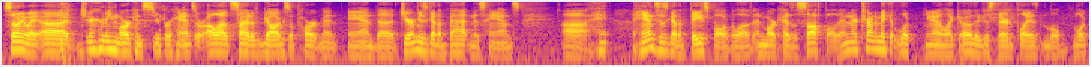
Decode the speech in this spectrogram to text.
So anyway, uh, Jeremy, Mark, and Super Hans are all outside of Gog's apartment, and uh, Jeremy's got a bat in his hands. Uh, Ha- Hans has got a baseball glove, and Mark has a softball. And they're trying to make it look, you know, like oh, they're just there to play a little, little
